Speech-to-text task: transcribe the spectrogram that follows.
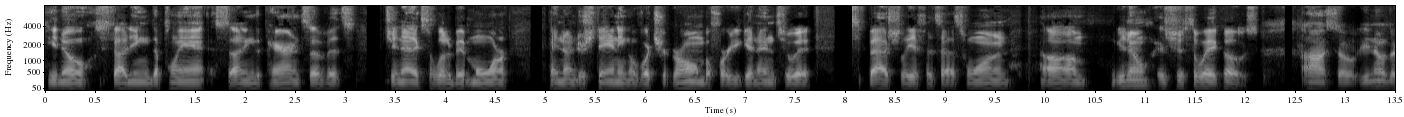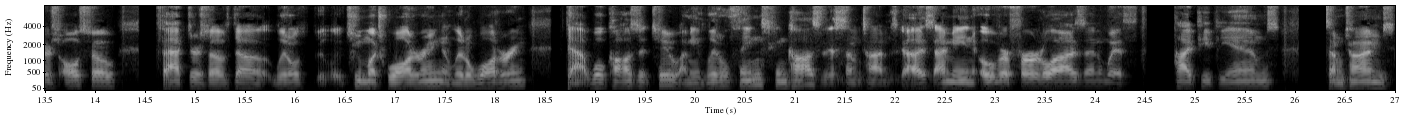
you know, studying the plant, studying the parents of its genetics a little bit more and understanding of what you're growing before you get into it, especially if it's S1. Um, you know, it's just the way it goes. Uh, so, you know, there's also factors of the little too much watering and little watering that will cause it too. I mean, little things can cause this sometimes, guys. I mean, over fertilizing with high ppms, sometimes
